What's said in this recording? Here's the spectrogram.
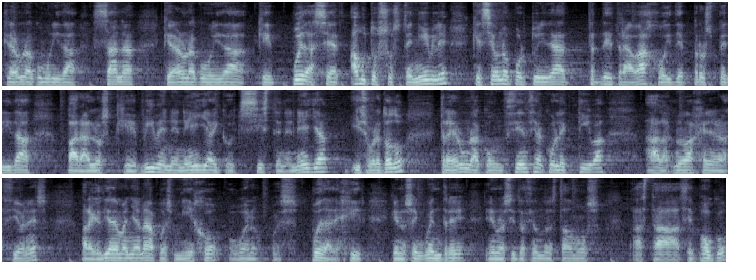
crear una comunidad sana, crear una comunidad que pueda ser autosostenible, que sea una oportunidad de trabajo y de prosperidad para los que viven en ella y coexisten en ella y sobre todo traer una conciencia colectiva a las nuevas generaciones para que el día de mañana pues mi hijo o bueno pues pueda elegir que no se encuentre en una situación donde estábamos hasta hace poco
